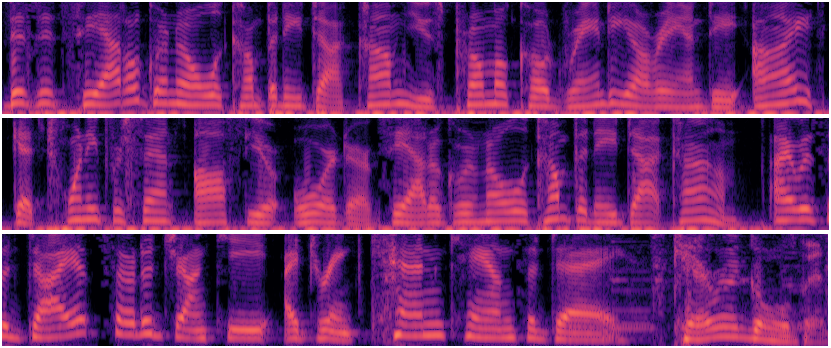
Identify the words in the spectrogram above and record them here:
Visit SeattleGranolaCompany.com. Use promo code Randy R A N D I. Get 20% off your order. SeattleGranolaCompany.com. I was a diet soda junkie. I drank 10 cans a day. Kara Goldin,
